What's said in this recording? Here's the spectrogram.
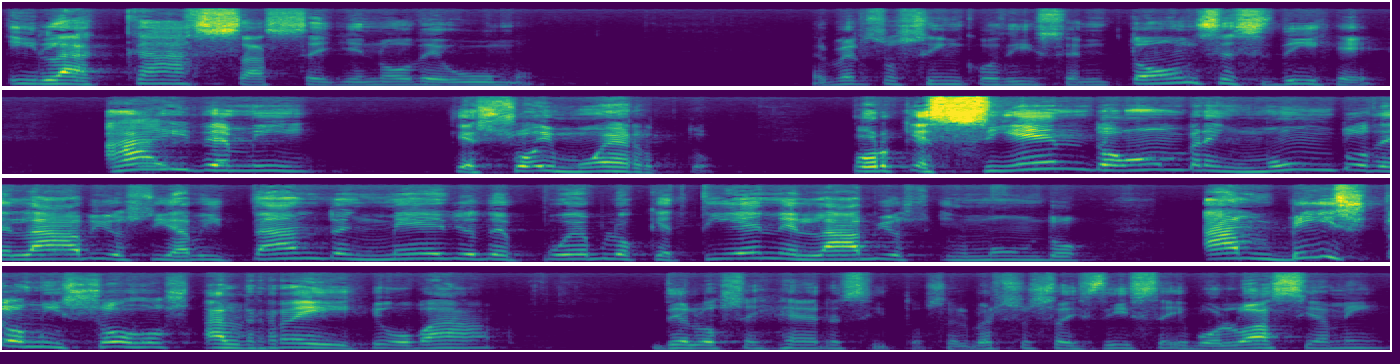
y la casa se llenó de humo. El verso 5 dice, entonces dije, ay de mí que soy muerto, porque siendo hombre inmundo de labios y habitando en medio de pueblo que tiene labios inmundos, han visto mis ojos al rey Jehová de los ejércitos. El verso 6 dice, y voló hacia mí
